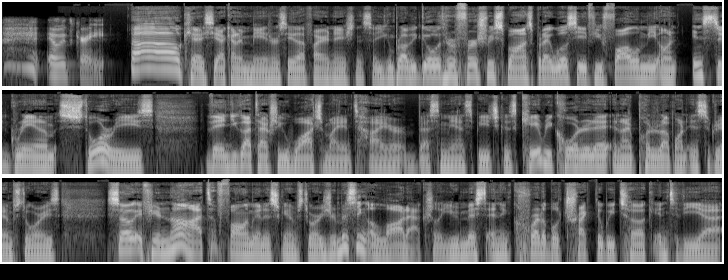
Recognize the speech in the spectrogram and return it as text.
it was great. Oh, okay. See, I kind of made her say that, Fire Nation. So you can probably go with her first response. But I will see if you follow me on Instagram stories, then you got to actually watch my entire best man speech because Kate recorded it and I put it up on Instagram stories. So if you're not following me on Instagram stories, you're missing a lot actually. You missed an incredible trek that we took into the uh,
